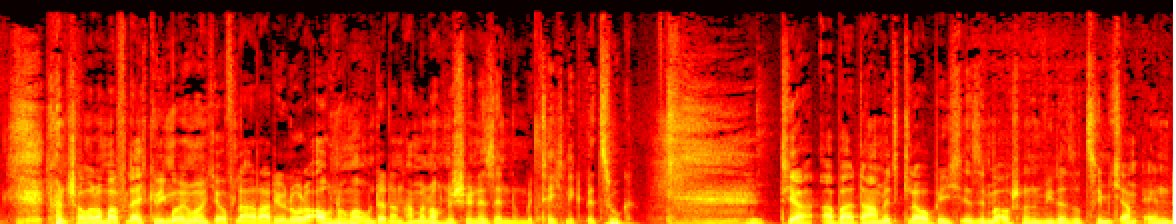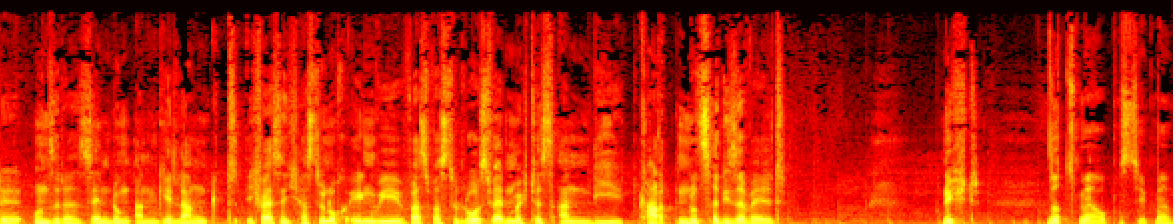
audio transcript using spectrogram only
dann schauen wir doch mal, vielleicht kriegen wir euch mal hier auf Radio Lore auch nochmal unter, dann haben wir noch eine schöne Sendung mit Technikbezug. Tja, aber damit glaube ich, sind wir auch schon wieder so ziemlich am Ende unserer Sendung angelangt. Ich weiß nicht, hast du noch irgendwie was, was du loswerden möchtest an die Kartennutzer dieser Welt? Nicht? Nutzt mehr OpenStreetMap.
